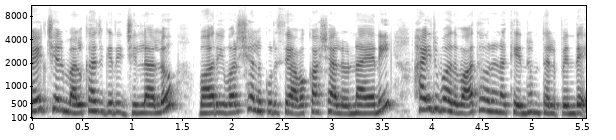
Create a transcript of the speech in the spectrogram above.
మేడ్చల్ మల్కాజ్గిరి జిల్లాల్లో భారీ వర్షాలు కురిసే అవకాశాలున్నాయని హైదరాబాద్ వాతావరణ కేంద్రం తెలిపింది.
